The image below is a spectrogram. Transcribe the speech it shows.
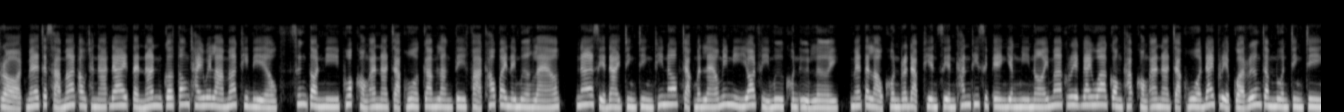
กรอดแม้จะสามารถเอาชนะได้ แต่นั่นก็ต้องใช้เวลามากทีเดียว ซึ่งตอนนี้พวกของอาณาจักรหัวกำลังตีฝ่าเข้าไปในเมืองแล้ว น่าเสียดายจริง ๆ ที่นอกจากมันแล้วไม่มียอดฝีมือคนอื่นเลย แม้แต่เหล่าคนระดับเทียนเซียนขั้นที่สิบเองยังมีน้อยมากเรียกได้ว่ากองทัพของอาณาจักรหัวได้เปรียบกว่าเรื่องจำนวนจริง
